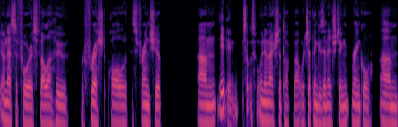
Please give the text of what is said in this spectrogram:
Onesiphorus fella who refreshed Paul with his friendship, um, it, it- so- we didn't actually talk about, which I think is an interesting wrinkle. Um,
